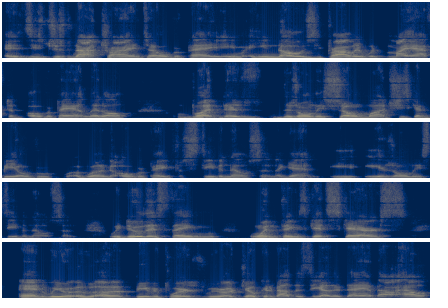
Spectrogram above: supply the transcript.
Is he's just not trying to overpay. He, he knows he probably would might have to overpay a little, but there's there's only so much he's going to be over willing to overpay for Steven Nelson. Again, he, he is only Steven Nelson. We do this thing when things get scarce, and we were uh, beat reporters. We were joking about this the other day about how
